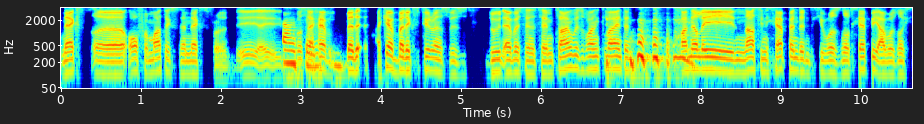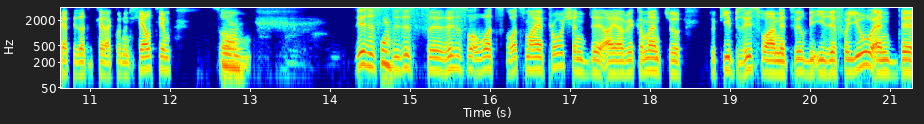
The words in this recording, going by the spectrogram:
next uh, offer matrix and next for uh, because good. I have bad I have bad experience with doing everything at the same time with one client and finally nothing happened and he was not happy. I was not happy that I couldn't help him. So yeah. This is yeah. this is uh, this is what what's what's my approach and uh, I recommend to to keep this one. It will be easier for you and uh,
